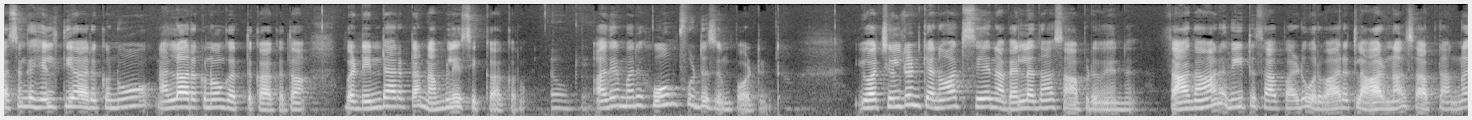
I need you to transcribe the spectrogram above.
பசங்க ஹெல்த்தியாக இருக்கணும் நல்லா இருக்கணுங்கிறதுக்காக தான். பட் இன்டைரக்டாக நம்மளே சிக்காக்குறோம் அதே மாதிரி home food is important your children cannot say நான் வெளில தான் சாப்பிடுவேன்னு. சாதாரண வீட்டு சாப்பாடு ஒரு வாரத்தில் ஆறு நாள் சாப்பிட்டாங்கன்னா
